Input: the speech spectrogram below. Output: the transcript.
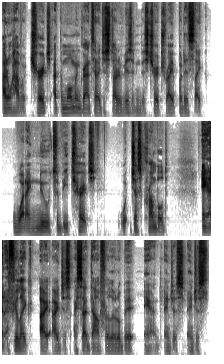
I don't have a church at the moment. Granted, I just started visiting this church, right? But it's like what I knew to be church just crumbled, and I feel like I I just I sat down for a little bit and and just and just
